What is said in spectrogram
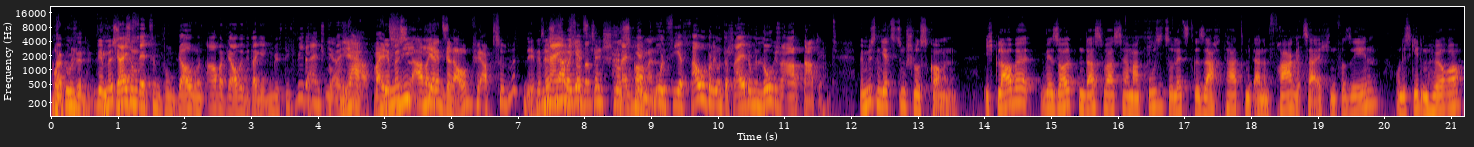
Na gut, wir die Gleichsetzung von Glaube und Aberglaube, dagegen müsste ich wieder einsprechen. Ja, weil wir müssen Sie aber Ihren jetzt, Glauben für absolut nehmen. wir müssen aber jetzt zum Schluss weil kommen. Hier wohl sehr saubere Unterscheidungen logischer Art da sind. Wir müssen jetzt zum Schluss kommen. Ich glaube, wir sollten das, was Herr Marcuse zuletzt gesagt hat, mit einem Fragezeichen versehen und es jedem Hörer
